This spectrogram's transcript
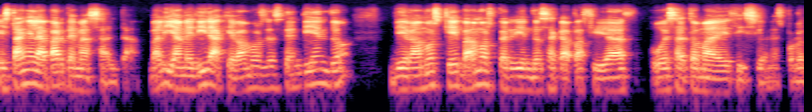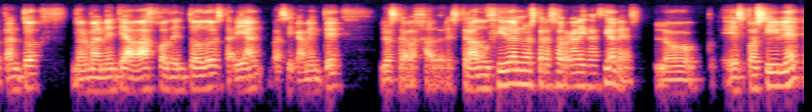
están en la parte más alta, ¿vale? Y a medida que vamos descendiendo, digamos que vamos perdiendo esa capacidad o esa toma de decisiones. Por lo tanto, normalmente abajo del todo estarían básicamente los trabajadores. Traducido en nuestras organizaciones, lo, es posible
